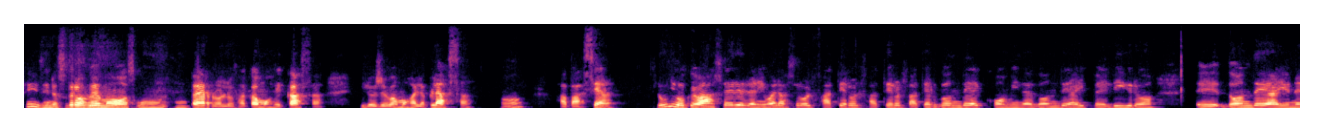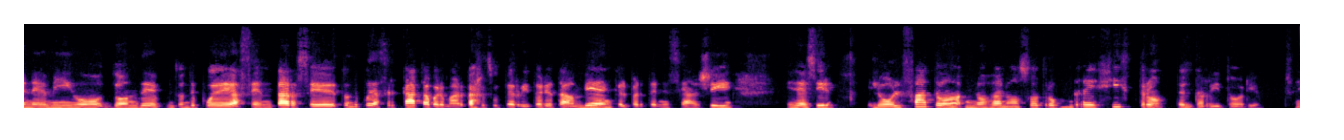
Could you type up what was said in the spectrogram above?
sí, si nosotros vemos un, perro, lo sacamos de casa y lo llevamos a la plaza, ¿no? A pasear, lo único que va a hacer el animal va a ser olfatear, olfatear, olfatear, dónde hay comida, dónde hay peligro, eh, dónde hay un enemigo, dónde, dónde puede asentarse, dónde puede hacer caca para marcar su territorio también, que él pertenece allí. Es decir, el olfato nos da a nosotros un registro del territorio. ¿sí?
